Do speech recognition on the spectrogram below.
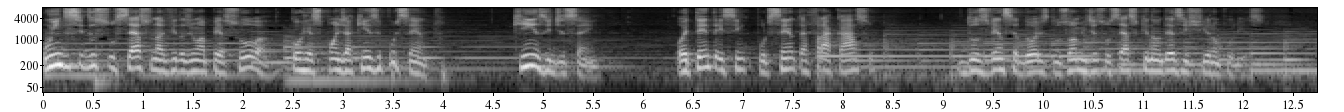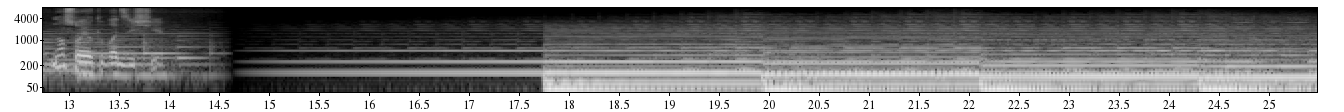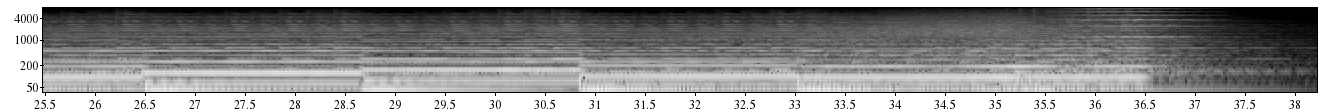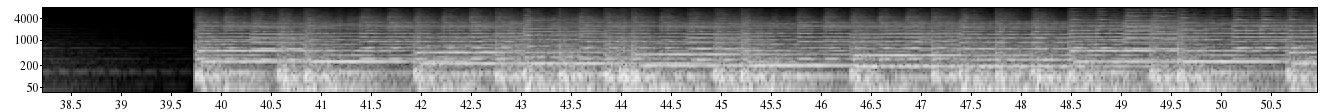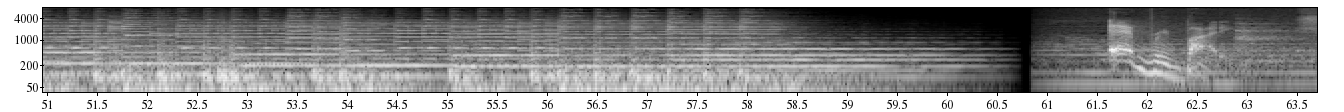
O índice de sucesso na vida de uma pessoa corresponde a 15%. 15 de 100. 85% é fracasso dos vencedores, dos homens de sucesso que não desistiram por isso. Não sou eu que vou desistir. Everybody,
